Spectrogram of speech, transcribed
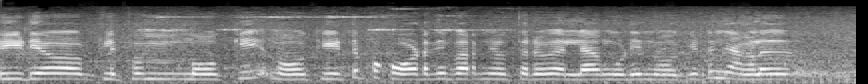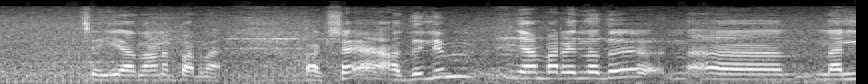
വീഡിയോ ക്ലിപ്പും നോക്കി നോക്കിയിട്ട് ഇപ്പോൾ കോടതി പറഞ്ഞ ഉത്തരവ് എല്ലാം കൂടി നോക്കിയിട്ട് ഞങ്ങൾ ചെയ്യാമെന്നാണ് പറഞ്ഞത്. പക്ഷേ അതിലും ഞാൻ പറയുന്നത് നല്ല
